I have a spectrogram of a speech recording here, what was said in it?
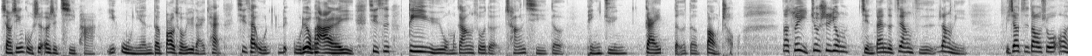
小型股是二十七趴，以五年的报酬率来看，其实才五六五六趴而已，其实低于我们刚刚说的长期的平均该得的报酬。那所以就是用简单的这样子，让你比较知道说，哦，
